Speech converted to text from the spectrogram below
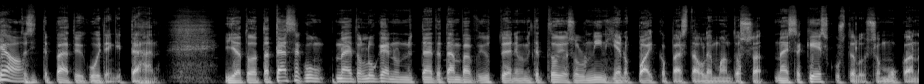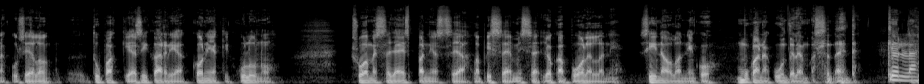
Joo. Mutta sitten päätyy kuitenkin tähän. Ja tuota, tässä kun näitä on lukenut nyt näitä tämän päivän juttuja, niin miten toi olisi ollut niin hieno paikka päästä olemaan tuossa näissä keskusteluissa mukana, kun siellä on tupakkia, sikaria, konjakki kulunut Suomessa ja Espanjassa ja Lapissa ja missä joka puolella, niin siinä olla niin kuin mukana kuuntelemassa näitä Kyllä.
